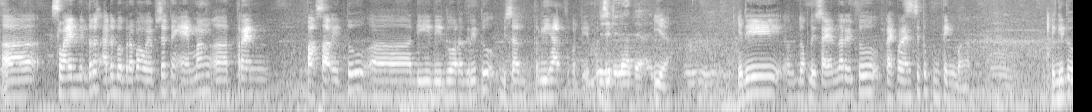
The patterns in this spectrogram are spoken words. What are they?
eh, selain Pinterest ada beberapa website yang emang eh, tren pasar itu eh, di di luar negeri itu bisa terlihat seperti itu Bisa dilihat ya. iya Hmm. jadi untuk desainer itu referensi itu penting banget Hmm. kayak gitu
